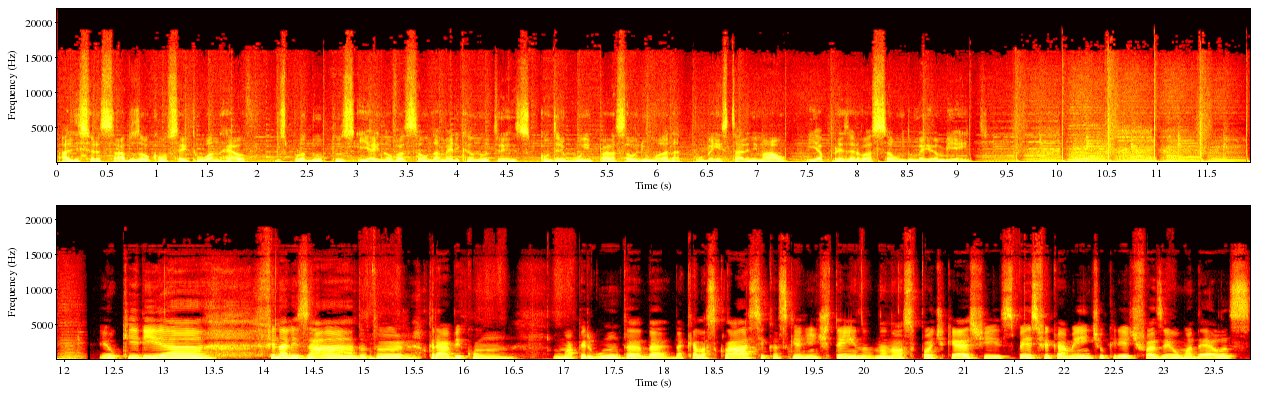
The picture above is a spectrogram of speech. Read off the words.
Alicerçados ao conceito One Health, os produtos e a inovação da American Nutrients contribuem para a saúde humana, o bem-estar animal e a preservação do meio ambiente. Eu queria finalizar, Dr. Krabi, com uma pergunta da, daquelas clássicas que a gente tem no, no nosso podcast, especificamente eu queria te fazer uma delas.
